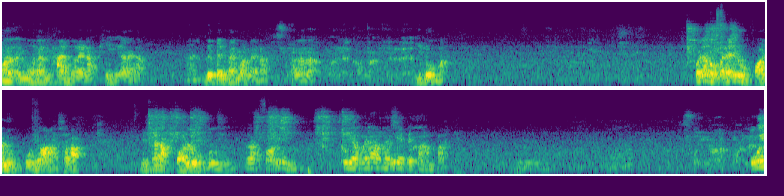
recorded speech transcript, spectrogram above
ตอนอันมือนั้นทานมืออะไรนะพี่อะไรนะฮะ หรือเป็นใบหมอนเลยนะตอนนั้นอะอีหลุมอะเว้ยแต่มึงไม่ได้หลุมฟอนต์หลุมกูนี่หว่าใช่ปะมีแค่หลักฟอนต์หลุมมึงหลักฟอหลุมกูยังไม่ได้เอาไพรเวทไปตามปะอืมอุ้ย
